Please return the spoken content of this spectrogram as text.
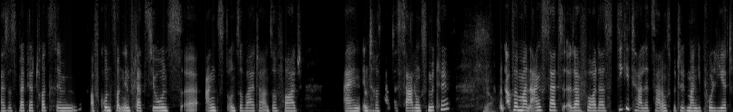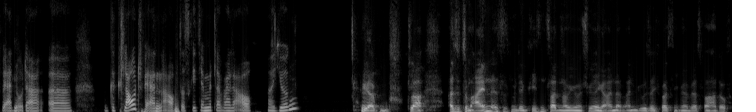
Also es bleibt ja trotzdem aufgrund von Inflationsangst äh, und so weiter und so fort ein interessantes Zahlungsmittel. Ja. Und auch wenn man Angst hat äh, davor, dass digitale Zahlungsmittel manipuliert werden oder äh, geklaut werden auch. Das geht ja mittlerweile auch. Äh, Jürgen? Ja, klar. Also zum einen ist es mit den Krisenzeiten, habe ich immer schwieriger. Ein, ein User, ich weiß nicht mehr, wer es war, hat auf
